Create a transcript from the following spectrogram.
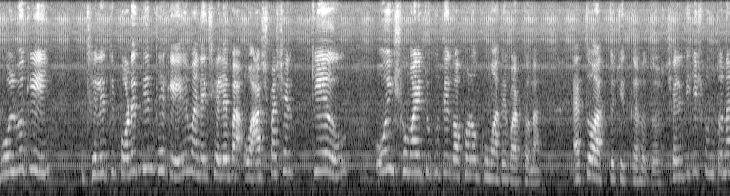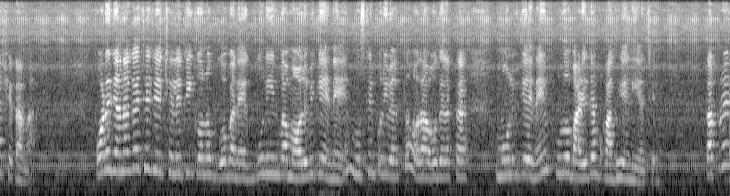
বলব কি, ছেলেটি পরের দিন থেকে মানে ছেলে বা ও আশপাশের কেউ ওই সময়টুকুতে কখনো ঘুমাতে পারতো না। এত আত্মচিৎকার হতো। ছেলেটি যে শুনতো না সেটা না। পরে জানা গেছে যে ছেলেটি কোনো মানে গুণিন বা মৌলবীকে এনে, মুসলিম পরিবার তো, ওরা ওদের একটা মৌলবীকে এনে পুরো বাড়িটা বাঁধিয়ে নিয়েছে। তারপরে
